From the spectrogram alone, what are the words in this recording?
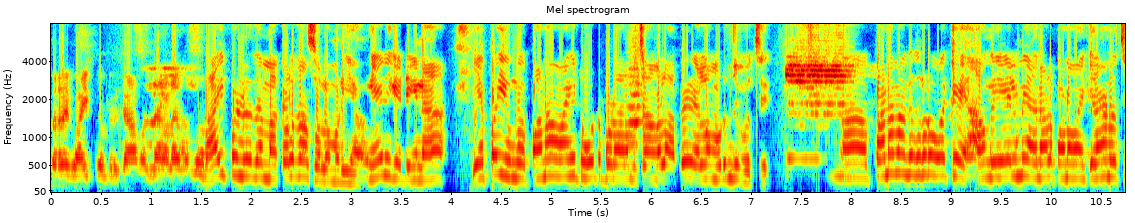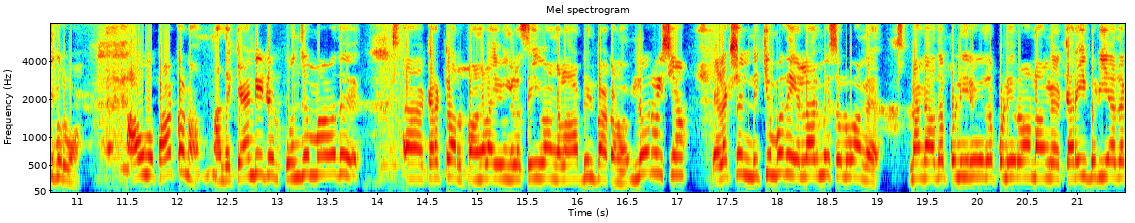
பெற வாய்ப்புகள் இருக்கா? வந்து வாய்ப்புன்றத மக்களை தான் சொல்ல முடியும். ஏன்னு கேட்டீங்கன்னா எப்ப இவங்க பணம் வாங்கிட்டு ஓட்டு போட ஆரம்பிச்சாங்களோ அப்பவே எல்லாம் முடிஞ்சு போச்சு. பணம் வாங்குறது கூட ஓகே அவங்க ஏழ்மை அதனால பணம் வாங்கிக்கிறாங்கன்னு வச்சுக்கிடுவோம் அவங்க பார்க்கணும். அந்த கேண்டிடேட் கொஞ்சமாவது கரெக்டா இருப்பாங்களா? இவங்கள செய்வாங்களா? அப்படின்னு பார்க்கணும். இன்னொரு விஷயம் எலெக்ஷன் நிற்கும் போது எல்லாருமே சொல்லுவாங்க நாங்க அதை பண்ணிடுவோம் இதை பண்ணிடுவோம் நாங்க கரைபடியாத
